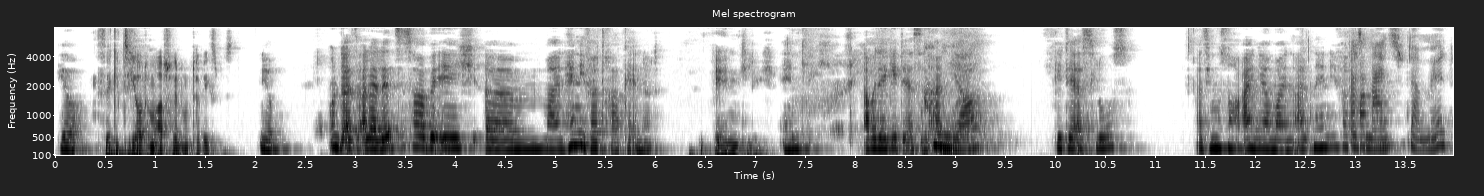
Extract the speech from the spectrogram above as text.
Ja, Das ergibt sich automatisch, wenn du unterwegs bist. ja. Und als allerletztes habe ich ähm, meinen Handyvertrag geändert. Endlich. Endlich. Aber der geht erst in einem Jahr. Geht der erst los? Also ich muss noch ein Jahr meinen alten Handyvertrag. Was meinst du damit?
